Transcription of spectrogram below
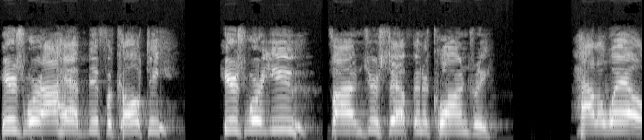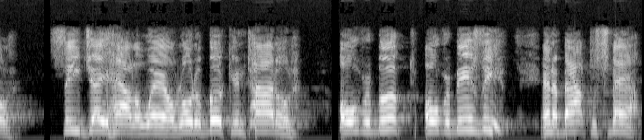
Here's where I have difficulty. Here's where you find yourself in a quandary. Hallowell, C.J. Hallowell, wrote a book entitled Overbooked, Overbusy, and About to Snap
